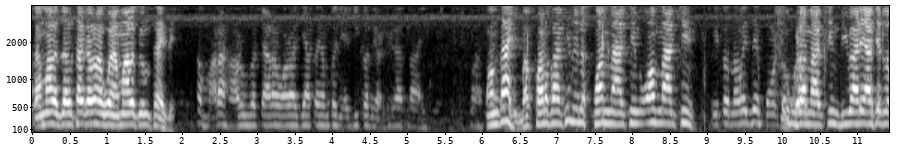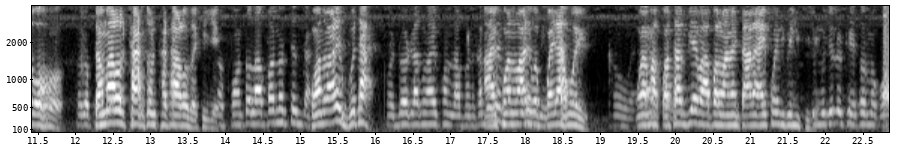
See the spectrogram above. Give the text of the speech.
તમારે જલસા કરવા અમારે પેલું થાય છે. મારા હારું ચારા વાળા ગયા તા એમ તો રેજી કરી અડધી રાત ના આવી. આમ થાય મગફળ પાકીને એટલે ફોન નાખીને ઓમ નાખીને. એ તો નવે જ નહીં ફોન તો નાખીને દિવાળી આવશે એટલે ઓહો. તમારો ઠાઠ ઠઠારો દખી જાય ફોન તો લાવવાનો જ છે ફોન વાળી ઊભો થાય દોઢ લાખ નો આઈફોન લાવવાનો આઈફોન વાળી પડ્યા હોય. હું અમારે પચાસ રૂપિયા વાપરવાના તારે આઈફોન પેલી છે. મુજેલું ઠેસરમાં કોણ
